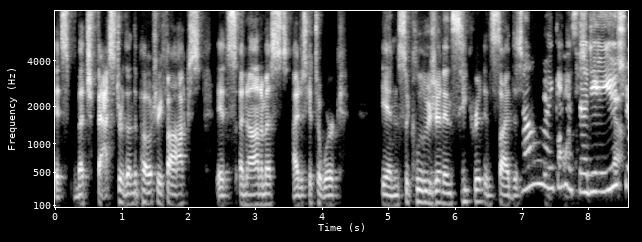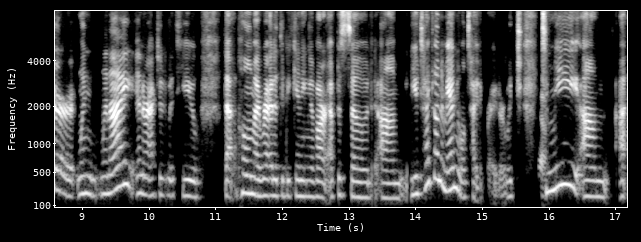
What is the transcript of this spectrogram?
it's much faster than the Poetry Fox. It's anonymous. I just get to work in seclusion and secret inside this. Oh my goodness! Now, do you use yeah. your when when I interacted with you that poem I read at the beginning of our episode? Um, you typed on a manual typewriter, which yeah. to me, um, I,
